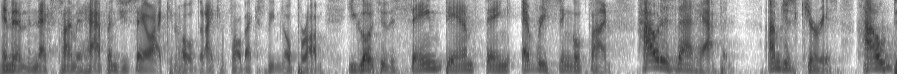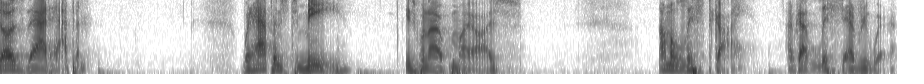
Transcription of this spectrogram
And then the next time it happens, you say, Oh, I can hold it. I can fall back asleep, no problem. You go through the same damn thing every single time. How does that happen? I'm just curious. How does that happen? What happens to me is when I open my eyes, I'm a list guy. I've got lists everywhere.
